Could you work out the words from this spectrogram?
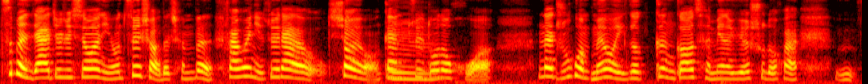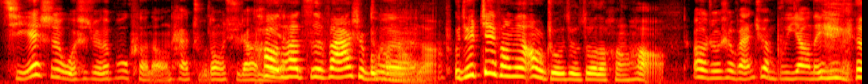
资本家就是希望你用最少的成本发挥你最大的效用，干最多的活。那如果没有一个更高层面的约束的话，嗯，企业是我是觉得不可能，他主动去让你靠他自发是不可能的。我觉得这方面澳洲就做得很好。澳洲是完全不一样的一个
